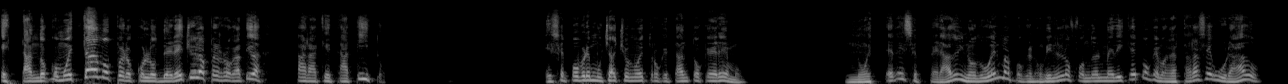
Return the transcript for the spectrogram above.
estando como estamos, pero con los derechos y las prerrogativas, para que Tatito, ese pobre muchacho nuestro que tanto queremos, no esté desesperado y no duerma porque no vienen los fondos del Medicaid porque van a estar asegurados.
